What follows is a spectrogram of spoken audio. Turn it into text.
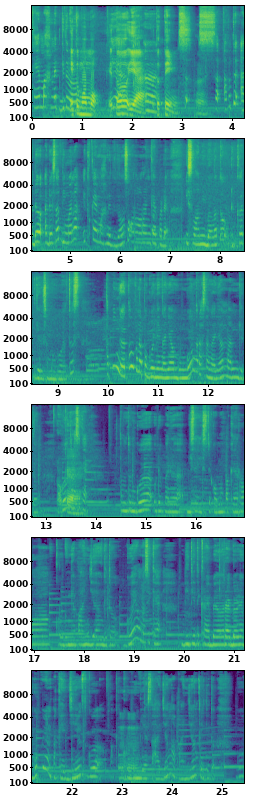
kayak magnet gitu loh. Itu momok, itu iya, eh, itu things, Se- Eh, se- apa tuh ada ada saat di mana itu kayak magnet gitu. Langsung orang-orang yang kayak pada islami banget tuh deket gitu sama gue terus tapi nggak tahu kenapa gue nggak nyambung gue ngerasa nggak nyaman gitu. Gue Oke. ngerasa kayak temen-temen gue udah pada bisa istiqomah pakai rok kerudungnya panjang gitu. Gue yang masih kayak di titik rebel-rebelnya gue pengen pakai jeans gue pakai kerudung biasa aja nggak panjang kayak gitu. Gue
